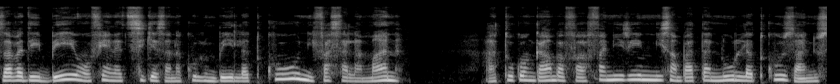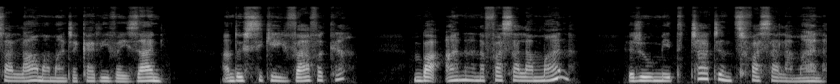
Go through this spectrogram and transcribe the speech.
Zava-dehibe eo amin'ny fiainantsika zanak'olombelona tokoa ny fahasalamana. Ataoko angamba fa fanirian'ny isam-batan'olona tokoa izany ho salama mandrakariva izany. Andao isika hivavaka mba hanana fahasalamana ireo mety tratry ny tsy fahasalamana.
